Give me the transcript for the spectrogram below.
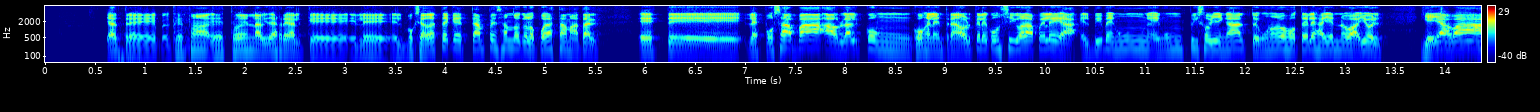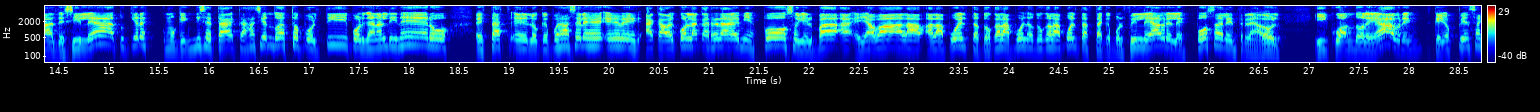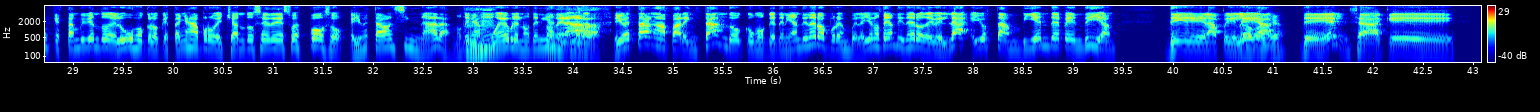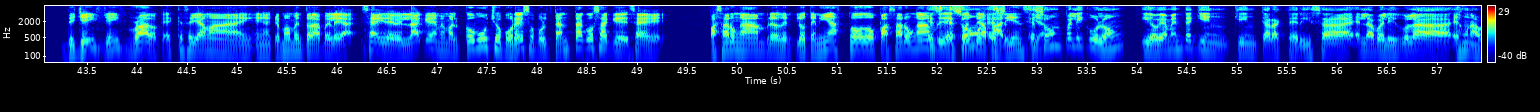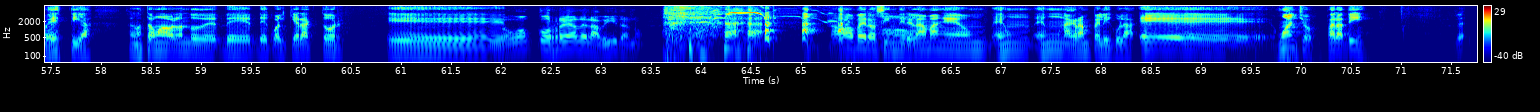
Ya entre... Que esto, esto es en la vida real, que él el boxeador este que están pensando que lo puede hasta matar. Este, la esposa va a hablar con, con el entrenador que le consiguió la pelea. Él vive en un, en un piso bien alto, en uno de los hoteles allá en Nueva York. Y ella va a decirle, ah, tú quieres, como quien dice, "Estás- estás haciendo esto por ti, por ganar dinero, estás, eh, lo que puedes hacer es, es acabar con la carrera de mi esposo. Y él va, a- ella va a la, a la puerta, toca la puerta, toca la puerta, hasta que por fin le abre la esposa del entrenador. Y cuando le abren, que ellos piensan que están viviendo de lujo, que lo que están es aprovechándose de su esposo, ellos estaban sin nada, no tenían muebles, no tenían No nada. nada. Ellos estaban aparentando como que tenían dinero, pero en verdad ellos no tenían dinero. De verdad, ellos también dependían de la pelea, pelea. de él. O sea, que. De James, James Braddock, es que se llama en, en aquel momento la pelea. O sea, y de verdad que me marcó mucho por eso, por tanta cosa que. O sea, pasaron hambre, lo, tenías todo, pasaron hambre y Es- después eso- de apariencia. Eso, es un peliculón y obviamente quien, quien caracteriza en la película es una bestia. O sea, no estamos hablando de, de- de cualquier actor. Eh, No un correa de la vida, ¿no? no, pero Cinderella Man es, un- es un- es una gran película. Eh, Juancho, para ti.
